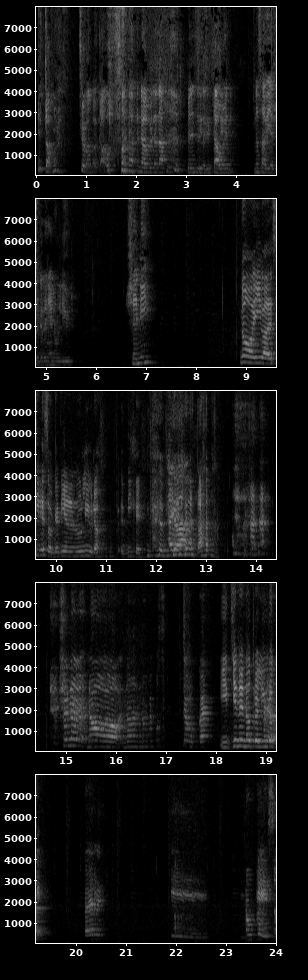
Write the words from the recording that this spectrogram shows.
que estamos llevando a cabo. no, pero está, pero Sí, que está sí, bueno. No sabía yo que tenían un libro. Jenny, No, iba a decir eso, que tienen un libro, dije. Ahí va. Está. Yo no, no, no, no me puse a buscar Y tienen otro libro que... a ver. Eh, no busqué eso.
